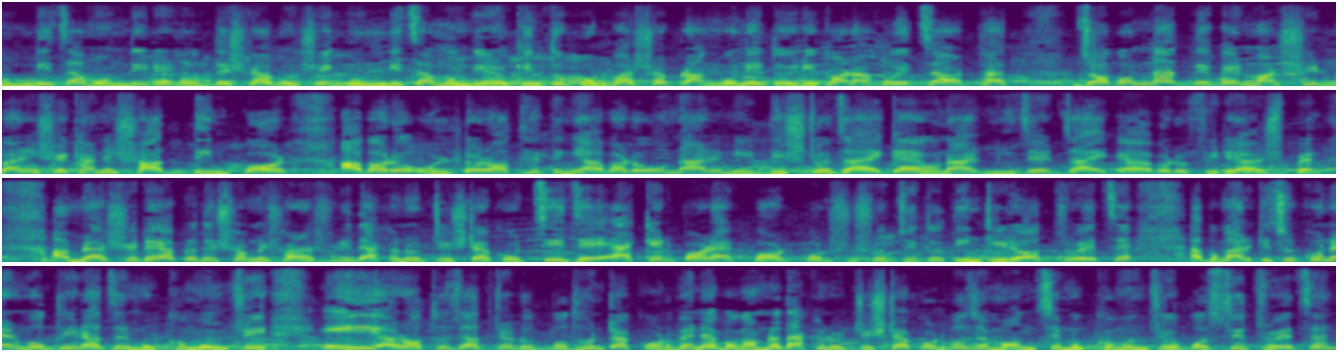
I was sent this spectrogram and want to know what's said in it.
গুন্ডিচা মন্দিরের উদ্দেশ্যে এবং সেই গুন্ডিচা মন্দিরও কিন্তু পূর্বাশা প্রাঙ্গণেই তৈরি করা হয়েছে। অর্থাৎ জগন্নাথ দেবের মাসির বাড়ি সেখানে সাত দিন পর আবারও উল্টো রথে তিনি আবারও ওনার নির্দিষ্ট জায়গায়, ওনার নিজের জায়গায় আবারও ফিরে আসবেন। আমরা সেটাই আপনাদের সামনে সরাসরি দেখানোর চেষ্টা করছি যে একের পর এক, পরপর সুসজ্জিত তিনটি রথ রয়েছে এবং আর কিছুক্ষণের মধ্যেই রাজ্যের মুখ্যমন্ত্রী এই রথযাত্রার উদ্বোধনটা করবেন এবং আমরা দেখানোর চেষ্টা করব যে মঞ্চে মুখ্যমন্ত্রী উপস্থিত রয়েছেন।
